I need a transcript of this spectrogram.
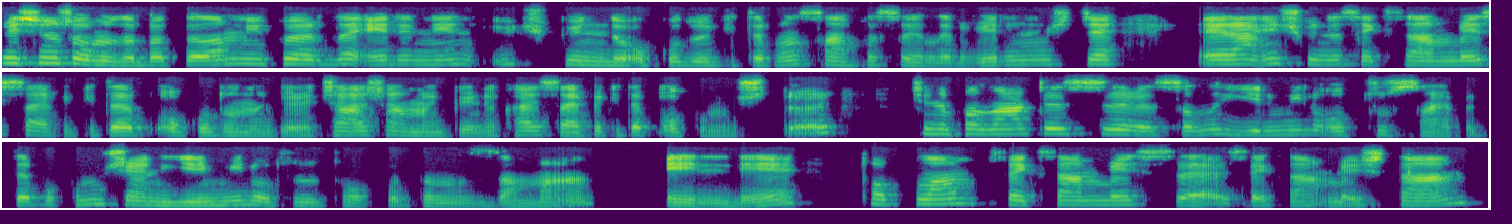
Beşinci sorumuza bakalım. Yukarıda Eren'in 3 günde okuduğu kitabın sayfa sayıları verilmişti. Eren 3 günde 85 sayfa kitap okuduğuna göre çarşamba günü kaç sayfa kitap okumuştur? Şimdi pazartesi ve salı 20 ile 30 sayfa kitap okumuş. Yani 20 ile 30'u topladığımız zaman 50. Toplam 85 ise 85'ten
